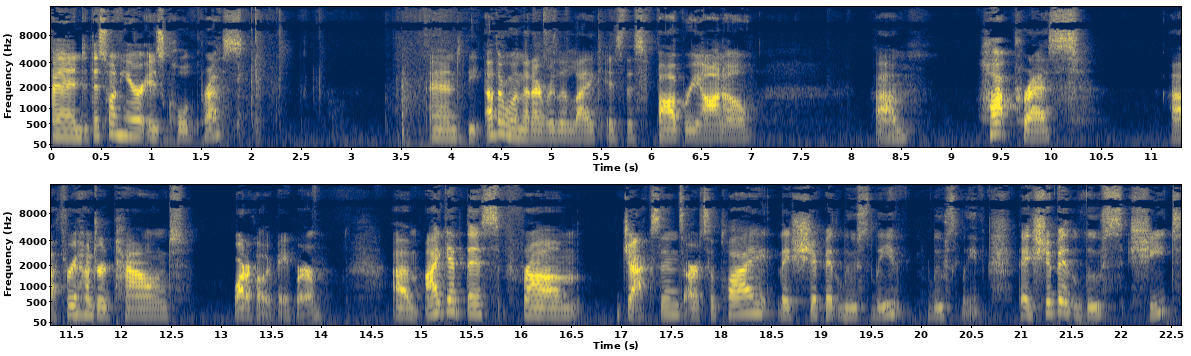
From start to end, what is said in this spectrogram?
And this one here is cold press. And the other one that I really like is this Fabriano um, hot press, uh, 300 pound watercolor paper. Um, I get this from Jackson's Art Supply. They ship it loose leaf, loose leaf. They ship it loose sheet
